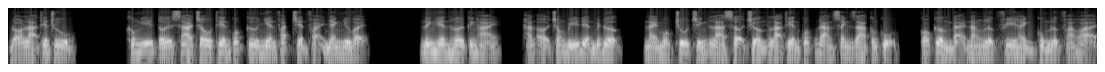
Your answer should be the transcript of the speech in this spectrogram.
Đó là thiên chu. Không nghĩ tới xa Châu Thiên Quốc cư nhiên phát triển phải nhanh như vậy. Ninh Hiên hơi kinh hãi, hắn ở trong bí điển biết được, này Mộc Chu chính là sở trường là Thiên Quốc đạn sanh ra công cụ, có cường đại năng lực phi hành cùng lực phá hoại,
